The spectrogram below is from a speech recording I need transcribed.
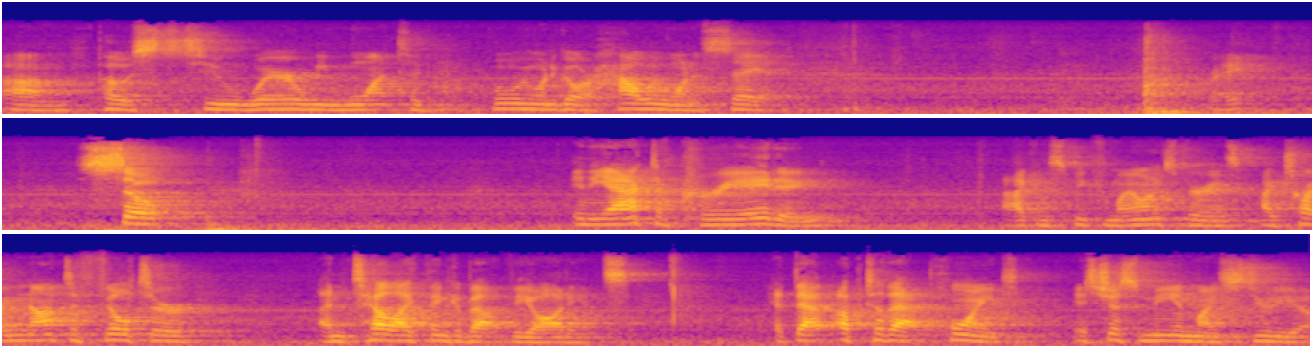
um, posts to where we want to where we want to go or how we want to say it. Right? So, in the act of creating, I can speak from my own experience, I try not to filter until I think about the audience. At that up to that point, it's just me in my studio.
